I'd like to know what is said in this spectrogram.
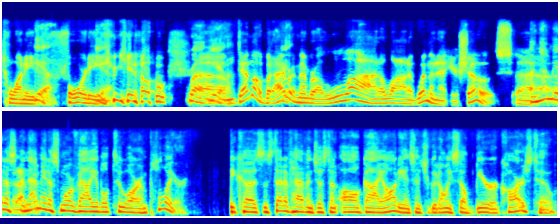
twenty to forty, Yeah. you know, Right, yeah. um, demo. But I Yeah. remember a lot, a lot of women at your shows, uh, and that made us I and that would- made us more valuable to our employer because instead of having just an all guy audience that you could only sell beer or cars to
